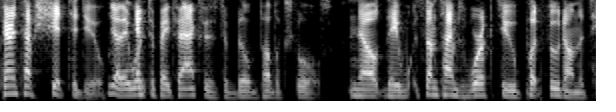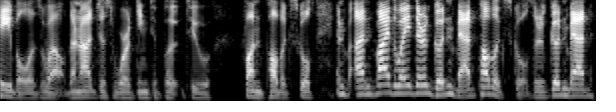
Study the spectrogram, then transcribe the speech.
Parents have shit to do. Yeah, they work to pay taxes to build public schools. No, they w- sometimes work to put food on the table as well. They're not just working to put to fund public schools. And and by the way, there are good and bad public schools. There's good and bad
